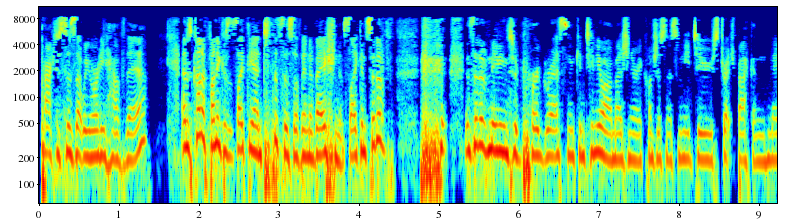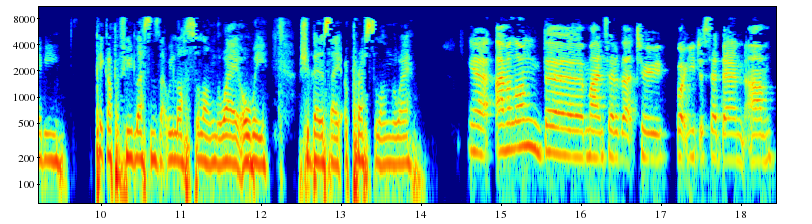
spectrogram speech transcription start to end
practices that we already have there. And it's kind of funny because it's like the antithesis of innovation. It's like instead of, instead of needing to progress and continue our imaginary consciousness, we need to stretch back and maybe pick up a few lessons that we lost along the way, or we should better say oppressed along the way. Yeah, I'm along the mindset of that too, what you just said then. Um,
